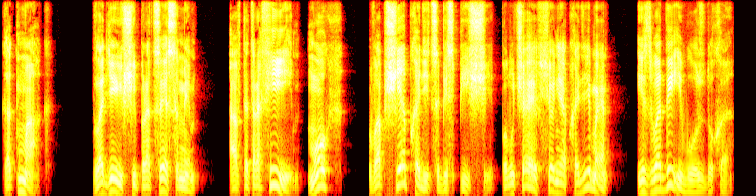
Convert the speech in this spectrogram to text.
как маг, владеющий процессами автотрофии, мог вообще обходиться без пищи, получая все необходимое из воды и воздуха.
